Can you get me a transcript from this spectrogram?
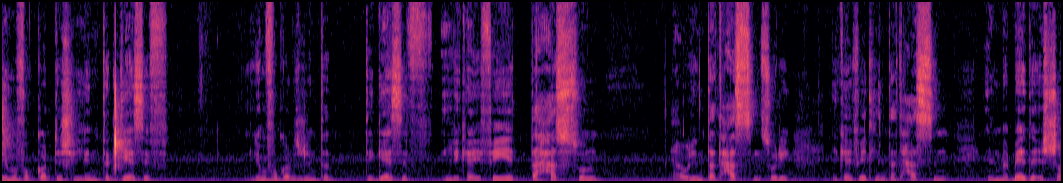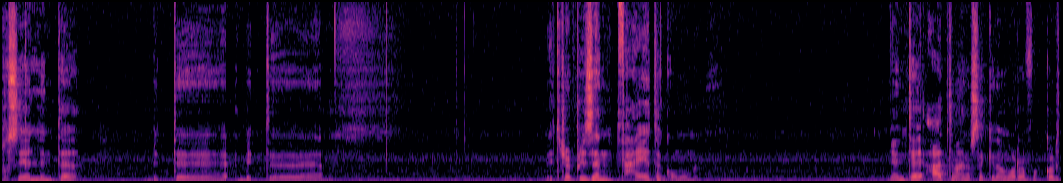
ليه ما فكرتش ان انت تجازف؟ ليه ما فكرتش ان انت تجازف لكيفية تحسن؟ أو ان انت تحسن sorry لكيفية ان انت تحسن المبادئ الشخصية اللي انت بت بت بت represent في حياتك عموما. يعني انت قعدت مع نفسك كده مرة فكرت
